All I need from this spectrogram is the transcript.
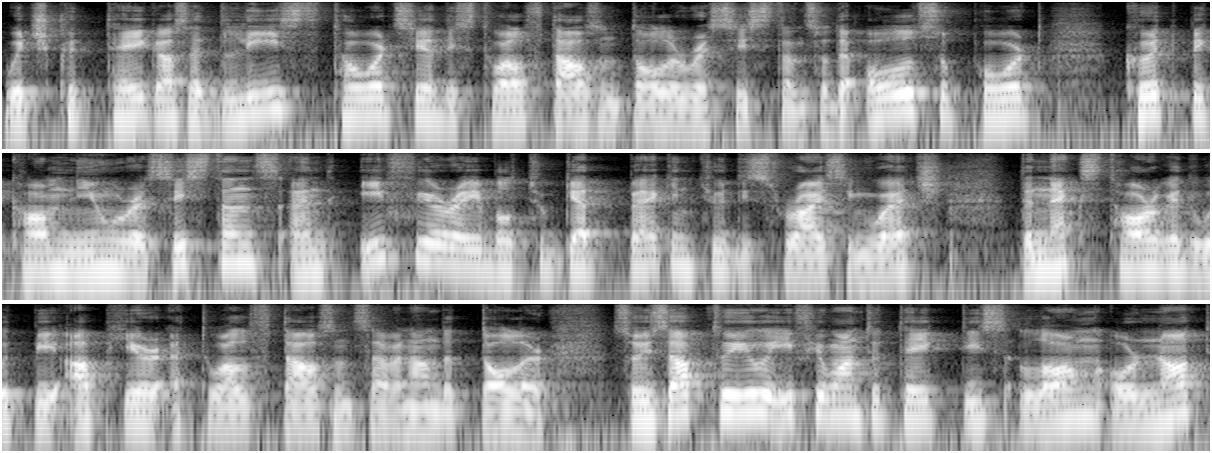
which could take us at least towards here this $12,000 resistance. So the old support could become new resistance and if we are able to get back into this rising wedge the next target would be up here at $12,700. So it's up to you if you want to take this long or not.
